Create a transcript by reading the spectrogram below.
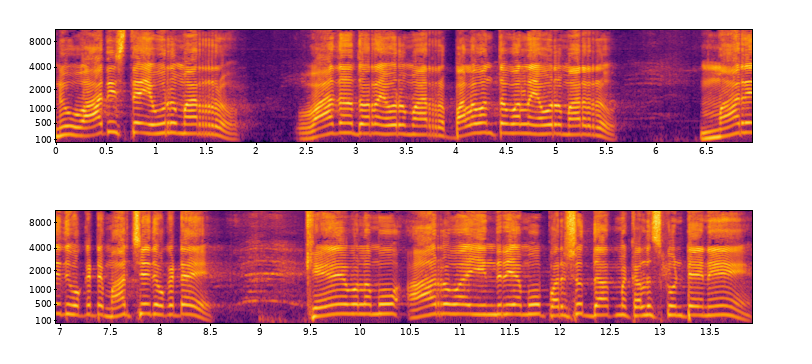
నువ్వు వాదిస్తే ఎవరు మారరు? వాదన ద్వారా ఎవరు మారరు బలవంతం వల్ల ఎవరు మారరు? మారేది ఒకటే మార్చేది ఒకటే. కేవలము ఆరవ ఇంద్రియము పరిశుద్ధాత్మ కలుసుకుంటేనే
